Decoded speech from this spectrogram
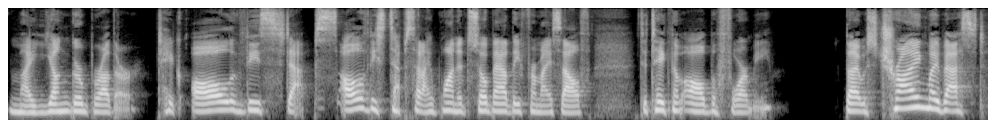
my younger brother take all of these steps, all of these steps that I wanted so badly for myself, to take them all before me. But I was trying my best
